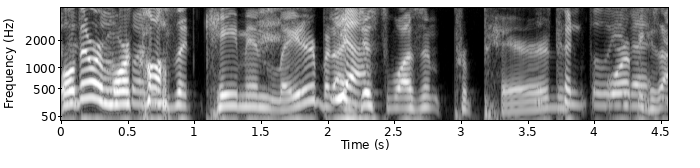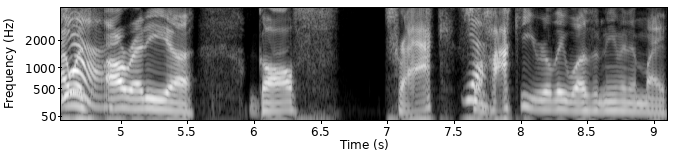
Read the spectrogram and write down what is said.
well, there were so more funny. calls that came in later, but I just wasn't prepared couldn't for it it. because I was already a golf track, so Yeah. hockey really wasn't even in my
